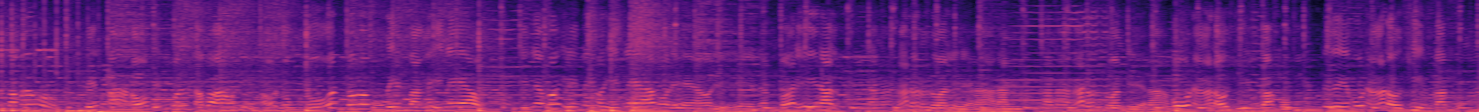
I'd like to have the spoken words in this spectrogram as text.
นละเมาเป็นป่าเขาเป็นคนตะเบาที่เขาส่งโดนต้องลงเรียนบังอีกแล้วอีกแล้วอีกแล้วอีกแล้วเดียวดีนั่นก็ดีนั่นนั่นนั่นนวลนี่นานั่นนั่นนั่นนวลนี่นาผู้หนาเราจริงว่าผมเอ้ยผู้หนาเราจริงว่าผม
